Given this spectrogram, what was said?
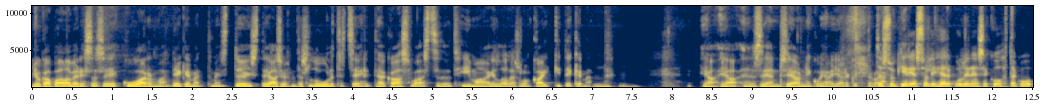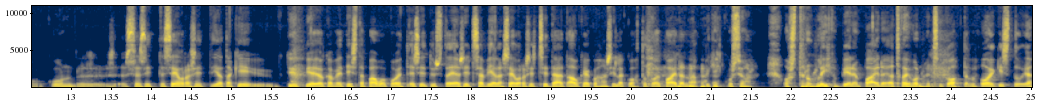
joka palverissa se kuorma tekemättömistä töistä ja asioista, mitä sä luulet, että se ehdit tehdä kasvaa, sitten sä teet himaa illalla ja sulla on kaikki tekemättä. Mm-hmm. Ja, ja se, se on niinku ihan järkyttävää. Tuossa sun kirjassa oli herkullinen se kohta, kun, kun sä sitten seurasit jotakin tyyppiä, joka veti sitä PowerPoint-esitystä ja sitten sä vielä seurasit sitä, että aukeakohan sillä kohta toi paidan nappikin, kun se on ostanut liian pienen paidan ja toivonut, että se kohta oikeistuu. Ja,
